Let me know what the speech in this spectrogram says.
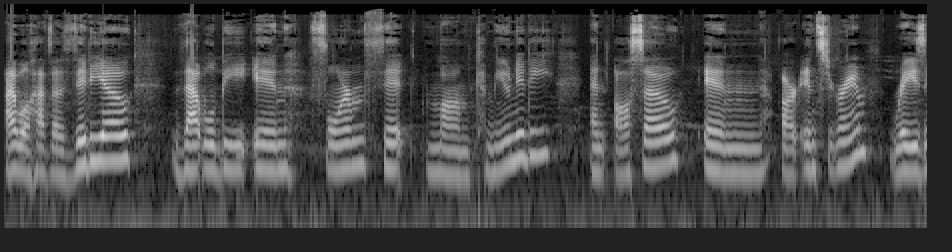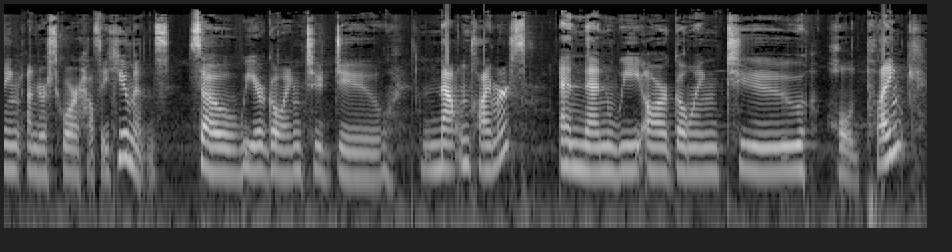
I will have a video that will be in Form Fit Mom Community and also in our Instagram, raising underscore healthy humans. So, we are going to do mountain climbers and then we are going to hold plank.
